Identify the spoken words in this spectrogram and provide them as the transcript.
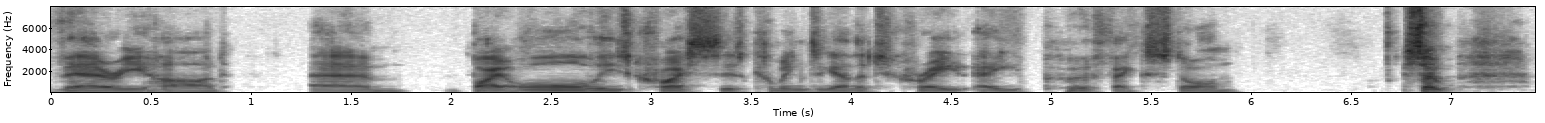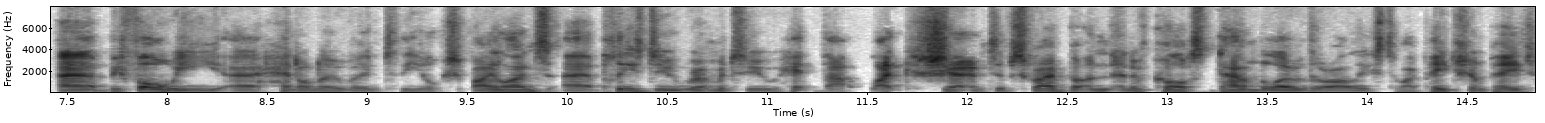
very hard um, by all these crises coming together to create a perfect storm. So, uh, before we uh, head on over into the Yorkshire Bylines, uh, please do remember to hit that like, share, and subscribe button. And of course, down below there are links to my Patreon page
